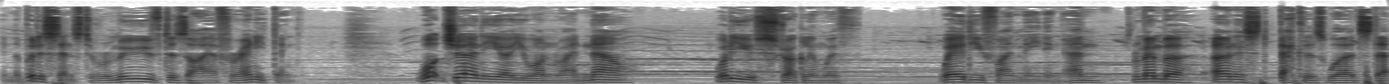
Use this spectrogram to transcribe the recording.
in the Buddhist sense, to remove desire for anything. What journey are you on right now? What are you struggling with? Where do you find meaning? And remember Ernest Becker's words that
